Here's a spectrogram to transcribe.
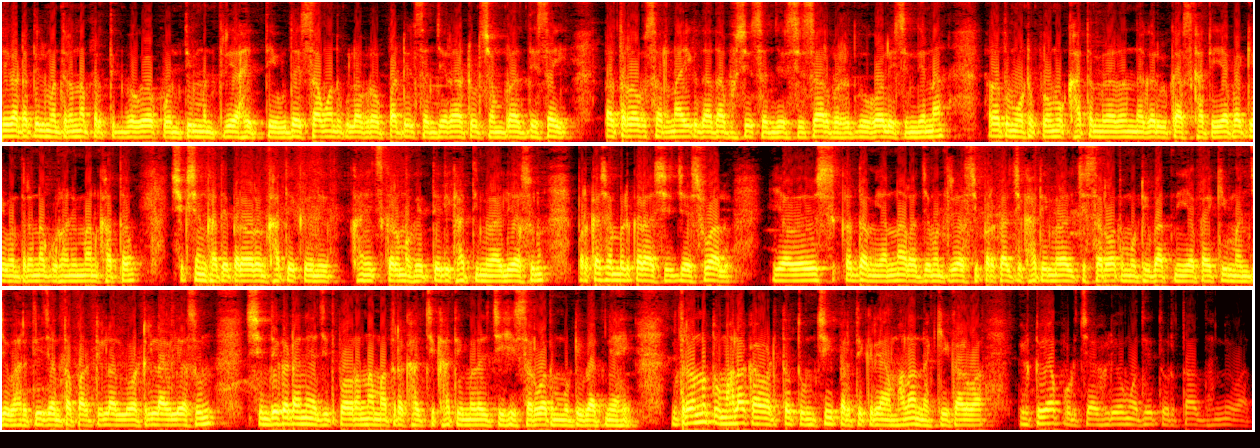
शिंदे गटातील मंत्र्यांना प्रत्येक बघा कोणते मंत्री आहेत ते? उदय सावंत गुलाबराव पाटील संजय राठोड शंभराज देसाई पात्रराव सरनाईक दादा भुसे संजय सिसार भरत गोगावले शिंदेना सर्वात मोठं प्रमुख खातं मिळालं नगर विकास खाते. यापैकी मंत्र्यांना गृहनिर्माण खातं शिक्षण खाते पर्यावरण खाते खनि खनिज कर्म इत्यादी खाती मिळाली असून प्रकाश आंबेडकर आशिष जयस्वाल यावेळेस कदम यांना राज्यमंत्री अशी प्रकारची खाती मिळाल्याची सर्वात मोठी बातमी यापैकी म्हणजे भारतीय जनता पार्टीला लॉटरी लागली असून शिंदे गट आणि अजित पवारांना मात्र खालची खाती मिळाल्याची ही सर्वात मोठी बातमी आहे. मित्रांनो तुम्हाला काय वाटतं? तुमची प्रतिक्रिया आम्हाला नक्की कळवा. भेटूया पुढच्या व्हिडिओमध्ये. तुर्तास धन्यवाद.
